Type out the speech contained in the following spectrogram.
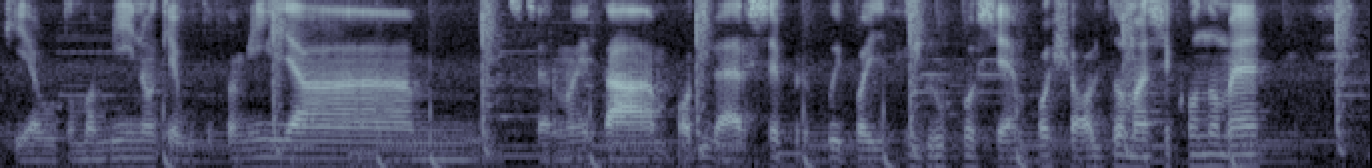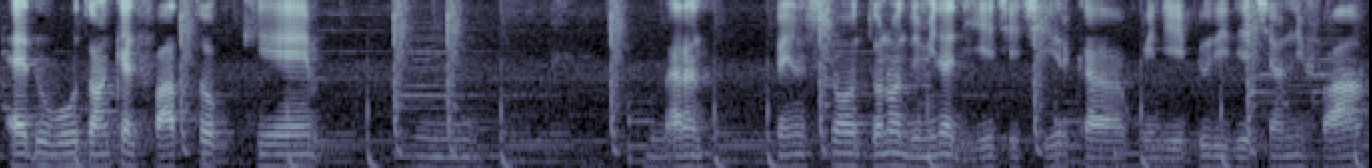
chi ha avuto un bambino, chi ha avuto famiglia, c'erano età un po' diverse per cui poi il gruppo si è un po' sciolto, ma secondo me è dovuto anche al fatto che penso intorno al 2010 circa, quindi più di dieci anni fa,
